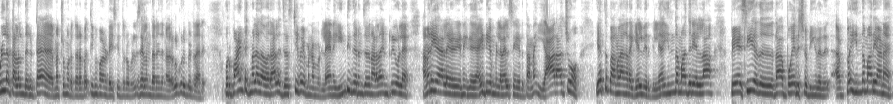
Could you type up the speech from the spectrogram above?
உள்ளே கலந்துக்கிட்ட மற்றும் ஒரு தரப்பு திமுகவினுடைய சீதுரப்பில் சேலம் தரஞ்சன் அவர்கள் குறிப்பிட்டாரு ஒரு பாயிண்ட்டுக்கு மேலே அதை அவரால் ஜஸ்டிஃபை பண்ண முடியல. எனக்கு ஹிந்தி தெரிஞ்சதுனால தான் இன்டர்வியூவில் அமெரிக்காவில் எனக்கு ஐடிஎம்மில் வேலை செய்ய எடுத்தாங்கன்னா யாராச்சும் ஏற்றுப்பாங்களாங்கிற கேள்வி இருக்கு இல்லையா? இந்த மாதிரி எல்லாம் பேசி அது இதாக போயிருச்சு அப்படிங்கிறது. அப்போ இந்த மாதிரியான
